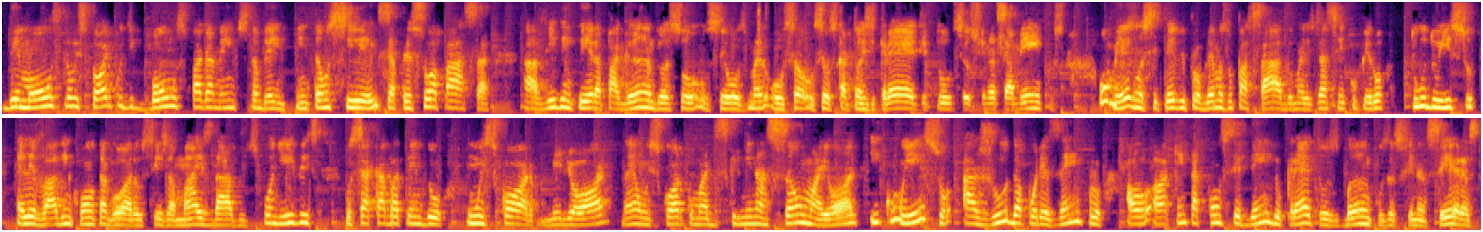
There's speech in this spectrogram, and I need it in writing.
demonstra o histórico de bons pagamentos também. Então, se, se a pessoa passa a vida inteira pagando os seus, os seus cartões de crédito, seus financiamentos, ou mesmo se teve problemas no passado, mas já se recuperou, tudo isso é levado em conta agora, ou seja, mais dados disponíveis, você acaba tendo um score melhor, né, um score com uma discriminação maior, e com isso ajuda, por exemplo, a, a quem está concedendo crédito, os bancos, as financeiras,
